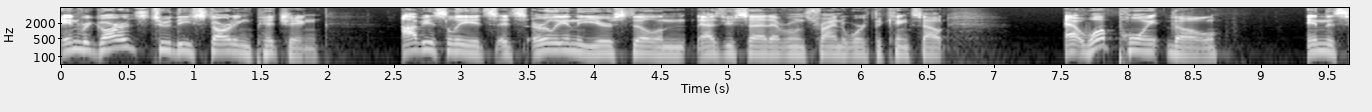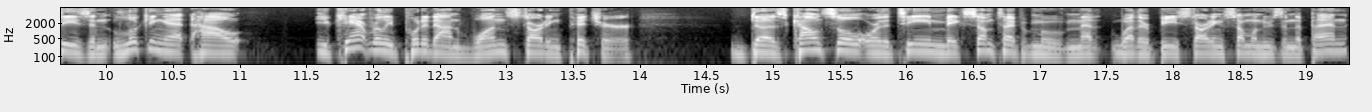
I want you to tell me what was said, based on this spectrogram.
in regards to the starting pitching, obviously it's it's early in the year still, and as you said, everyone's trying to work the kinks out. At what point, though, in the season, looking at how you can't really put it on one starting pitcher, does Counsell or the team make some type of move, whether it be starting someone who's in the pen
